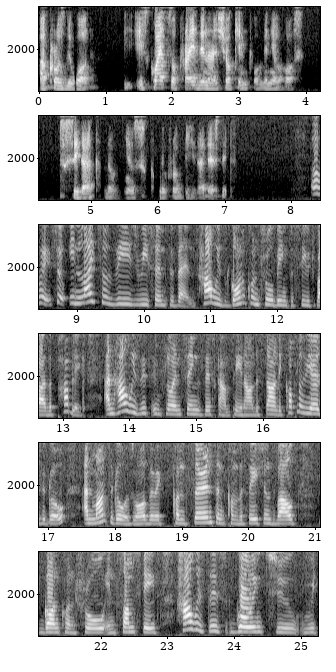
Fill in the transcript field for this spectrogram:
across the world. It's quite surprising and shocking for many of us to see that kind of news coming from the United States. Okay, so in light of these recent events, how is gun control being perceived by the public and how is it influencing this campaign? I understand a couple of years ago and months ago as well, there were concerns and conversations about gun control in some states. How is this going to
